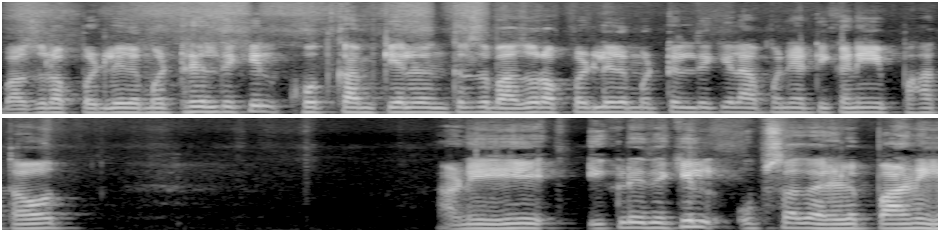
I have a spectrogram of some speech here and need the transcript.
बाजूला पडलेलं मटेरियल देखील खोदकाम केल्यानंतरचं बाजूला पडलेलं मटेरियल देखील आपण या ठिकाणी पाहत आहोत. आणि हे इकडे देखील उपसा झालेलं पाणी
